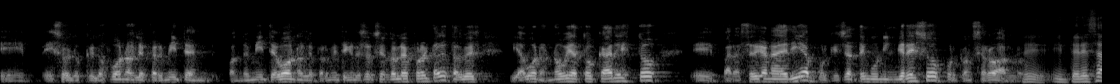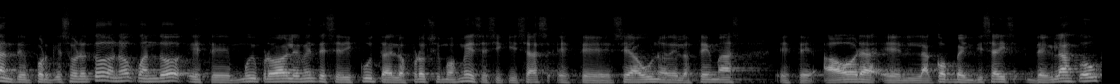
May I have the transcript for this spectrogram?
eh, eso es lo que los bonos le permiten, cuando emite bonos, le permite ingresar 100 dólares por hectárea, tal vez diga, bueno, no voy a tocar esto eh, para hacer ganadería porque ya tengo un ingreso por conservarlo. interesante, porque sobre todo ¿no? cuando este, muy probablemente se discuta en los próximos meses y quizás este, sea uno de los temas este, ahora en la COP26 de Glasgow,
